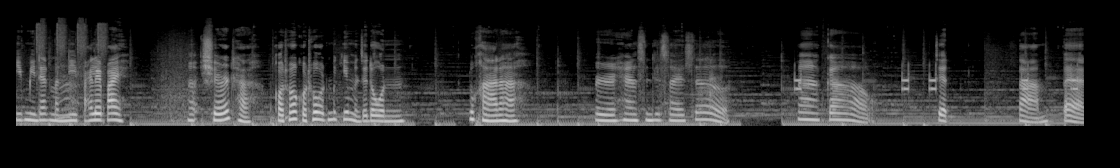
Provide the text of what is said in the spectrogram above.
ยิบมีแดดมันนี่ไปเลยไปนะเชิร์ตค่ะ ขอโทษ ขอโทษ เมื่อกี้เหมือนจะโดนลูกค้านะคะเออ hand synthesizer ห้าเก้าเจ็ดสามแปด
